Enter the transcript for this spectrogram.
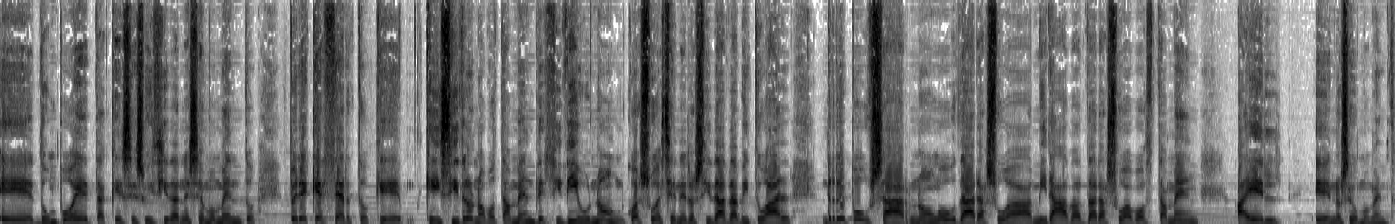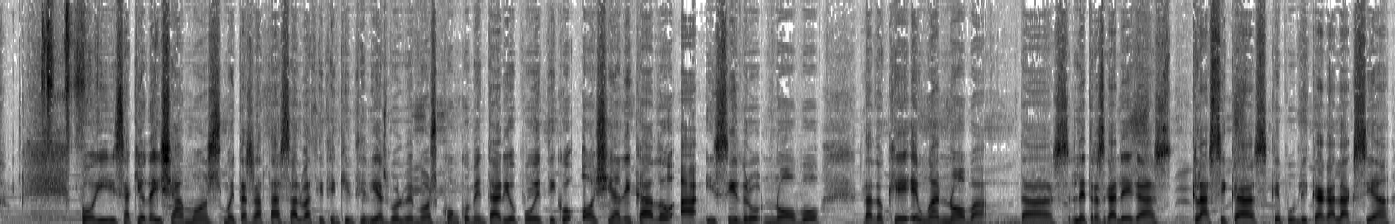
eh, dun poeta que se suicida nese momento pero é que é certo que, que Isidro Novo tamén decidiu non coa súa xenerosidade habitual repousar non ou dar a súa mirada dar a súa voz tamén a él eh, no seu momento. Pois aquí o deixamos, moitas grazas, Albaciz en 15 días volvemos con comentario poético hoxe adicado a Isidro Novo, dado que é unha nova das letras galegas clásicas que publica Galaxia,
